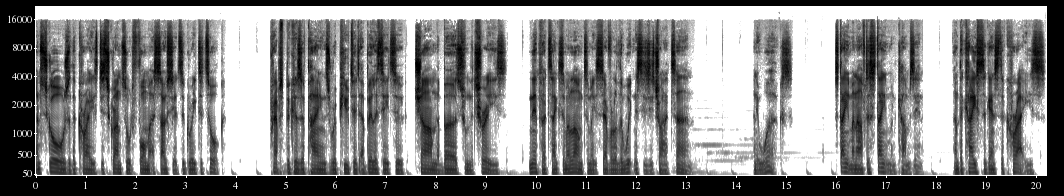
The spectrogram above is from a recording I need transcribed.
and scores of the Krays' disgruntled former associates agree to talk. Perhaps because of Payne's reputed ability to charm the birds from the trees, Nipper takes him along to meet several of the witnesses he's trying to turn. And it works. Statement after statement comes in, and the case against the Krays,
